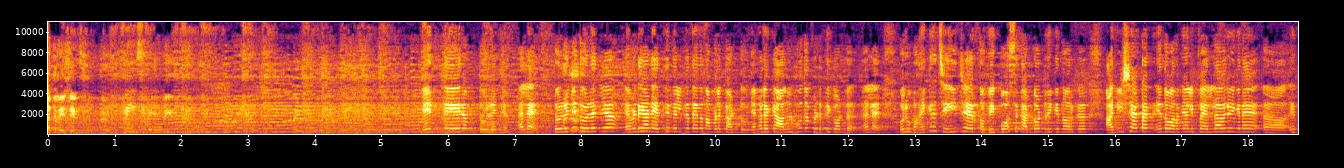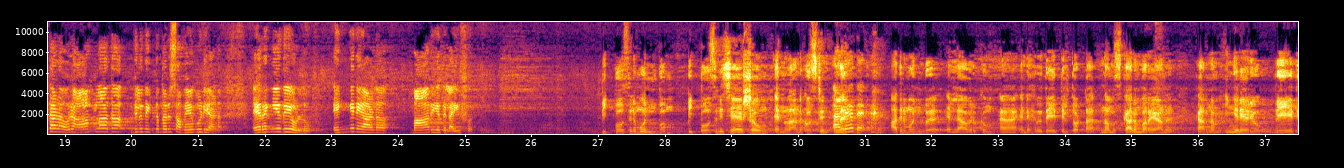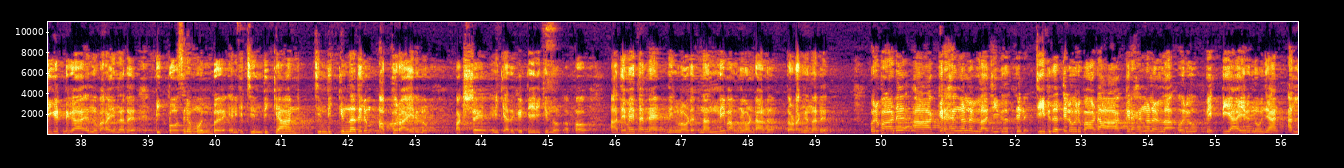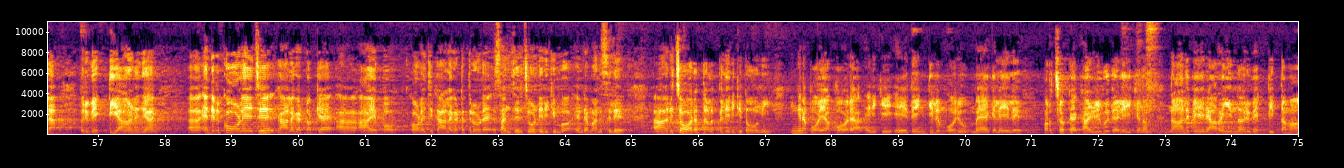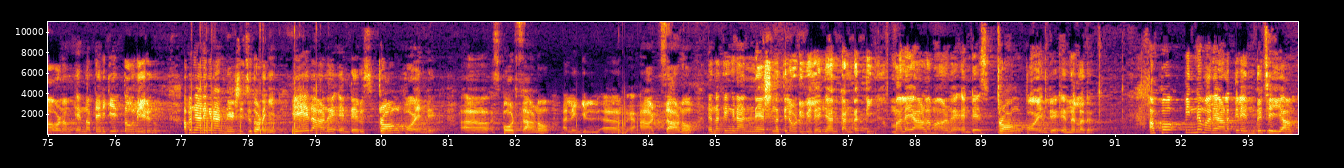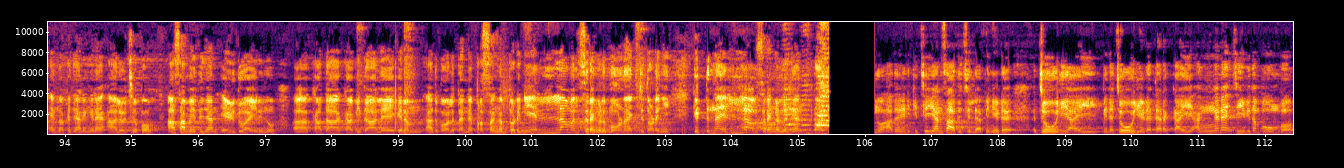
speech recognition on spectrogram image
Congratulations എന്നേരം തുഴഞ്ഞ് അല്ലെ? തുഴഞ്ഞ് തുഴഞ്ഞ് എവിടെയാണ് എത്തി നിൽക്കുന്നതെന്ന് നമ്മൾ കണ്ടു. ഞങ്ങളെയൊക്കെ അത്ഭുതപ്പെടുത്തിക്കൊണ്ട് അല്ലെ? ഒരു ഭയങ്കര ചേഞ്ച് ആയിരുന്നു. ബിഗ് ബോസ് കണ്ടോണ്ടിരിക്കുന്നവർക്ക് അനീഷേട്ടൻ എന്ന് പറഞ്ഞാൽ ഇപ്പൊ എല്ലാവരും ഇങ്ങനെ എന്താണ് ഒരു ആഹ്ലാദ ഇതിൽ നിൽക്കുന്ന ഒരു സമയം കൂടിയാണ്. ഇറങ്ങിയതേ ഉള്ളൂ. എങ്ങനെയാണ് മാറിയത് ലൈഫ് ബിഗ് ബോസിന് മുൻപും ബിഗ് ബോസിന് ശേഷവും എന്നതാണ് ക്വസ്റ്റ്യൻ അതെ അല്ലെ? അതെ അതിനു മുൻപ് എല്ലാവർക്കും എന്റെ ഹൃദയത്തിൽ തൊട്ട നമസ്കാരം പറയാണ്. കാരണം ഇങ്ങനെയൊരു വേദി കിട്ടുക എന്ന് പറയുന്നത് ബിഗ് ബോസിന് മുൻപ് എനിക്ക് ചിന്തിക്കാൻ ചിന്തിക്കുന്നതിലും അപ്പുറമായിരുന്നു പക്ഷേ എനിക്കത് കിട്ടിയിരിക്കുന്നു. അപ്പോ ആദ്യമേ തന്നെ നിങ്ങളോട് നന്ദി പറഞ്ഞുകൊണ്ടാണ് തുടങ്ങുന്നത്. ഒരുപാട് ആഗ്രഹങ്ങളുള്ള ജീവിതത്തിൽ ജീവിതത്തിൽ ഒരുപാട് ആഗ്രഹങ്ങളുള്ള ഒരു വ്യക്തിയായിരുന്നു ഞാൻ. അല്ല ഒരു വ്യക്തിയാണ് ഞാൻ. എന്റെ ഒരു കോളേജ് കാലഘട്ടമൊക്കെ ആയപ്പോ കോളേജ് കാലഘട്ടത്തിലൂടെ സഞ്ചരിച്ചുകൊണ്ടിരിക്കുമ്പോൾ എന്റെ മനസ്സിൽ ആ ഒരു ചോരത്തളപ്പിൽ എനിക്ക് തോന്നി ഇങ്ങനെ പോയാ പോരാ. എനിക്ക് ഏതെങ്കിലും ഒരു മേഖലയിൽ കുറച്ചൊക്കെ കഴിവ് തെളിയിക്കണം. നാല് പേര് അറിയുന്ന ഒരു വ്യക്തിത്വമാവണം എന്നൊക്കെ എനിക്ക് തോന്നിയിരുന്നു. അപ്പൊ ഞാനിങ്ങനെ അന്വേഷിച്ചു തുടങ്ങി. ഏതാണ് എന്റെ ഒരു സ്ട്രോങ് പോയിന്റ് സ്പോർട്സ് ആണോ? അല്ലെങ്കിൽ ആർട്സ് ആണോ? എന്നൊക്കെ ഇങ്ങനെ അന്വേഷണത്തിൽ ഒടുവിൽ ഞാൻ കണ്ടെത്തി മലയാളമാണ് എന്റെ സ്ട്രോങ് പോയിന്റ് എന്നുള്ളത്. അപ്പോ പിന്നെ മലയാളത്തിൽ എന്ത് ചെയ്യാം എന്നൊക്കെ ഞാൻ ഇങ്ങനെ ആലോചിച്ചപ്പോ ആ സമയത്ത് ഞാൻ എഴുതുമായിരുന്നു കഥ കവിത ലേഖനം അതുപോലെ തന്നെ പ്രസംഗം തുടങ്ങി എല്ലാ മത്സരങ്ങളും മോണാക്ട് തുടങ്ങി കിട്ടുന്ന എല്ലാ അവസരങ്ങളിലും ഞാൻ അത് എനിക്ക് ചെയ്യാൻ സാധിച്ചില്ല. പിന്നീട് ജോലിയായി പിന്നെ ജോലിയുടെ തിരക്കായി അങ്ങനെ ജീവിതം പോകുമ്പോ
